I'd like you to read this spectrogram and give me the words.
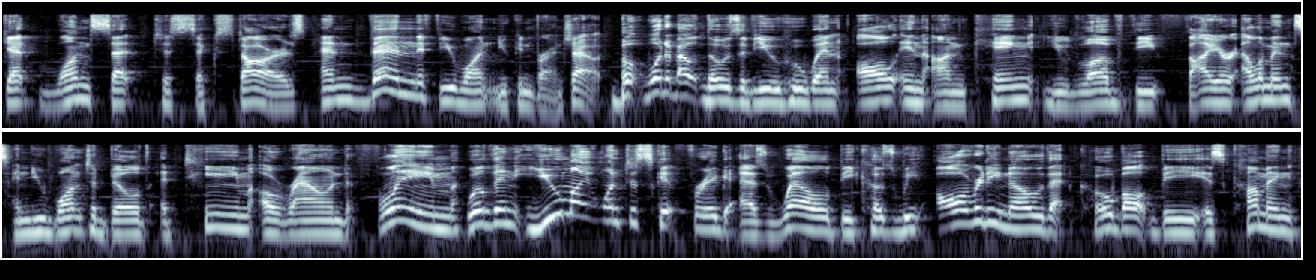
get one set to six stars and then if you want you can branch out. But what about those of you who went all in on King? You love the fire element and you want to build a team around flame well then you might want to skip Frigg as well because we already know that Cobalt B is coming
